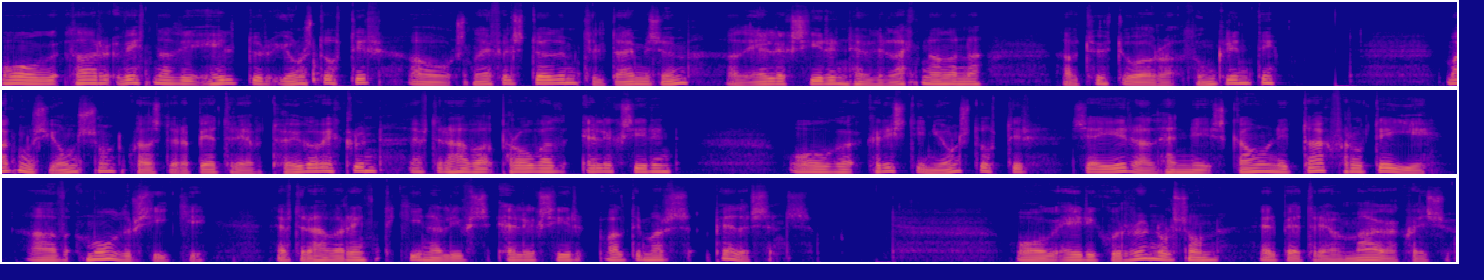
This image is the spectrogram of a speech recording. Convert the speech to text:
og þar vitnaði Hildur Jónsdóttir á Snæfellstöðum til dæmis um að eleksýrin hefði læknaðana af 20 ára þunglindi. Magnús Jónsson hvaðast vera betri af taugaveiklun eftir að hafa prófað eleksýrin og Kristín Jónsdóttir segir að henni skáni dag frá degi af móðursíki eftir að hafa reynt kínalífs eleksýr Valdimars Pedersens. Og Eiríkur Runnolfsson er betri af magakveisu.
